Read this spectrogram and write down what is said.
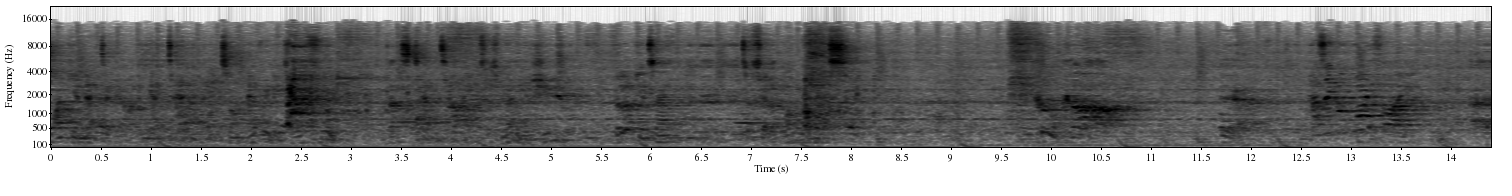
swipe your Nectar card and get 10 points on every litre of food. That's 10 times as many as usual. Fill up your tank to fill up on points. Cool car. Yeah. Has it got Wi-Fi? Uh,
